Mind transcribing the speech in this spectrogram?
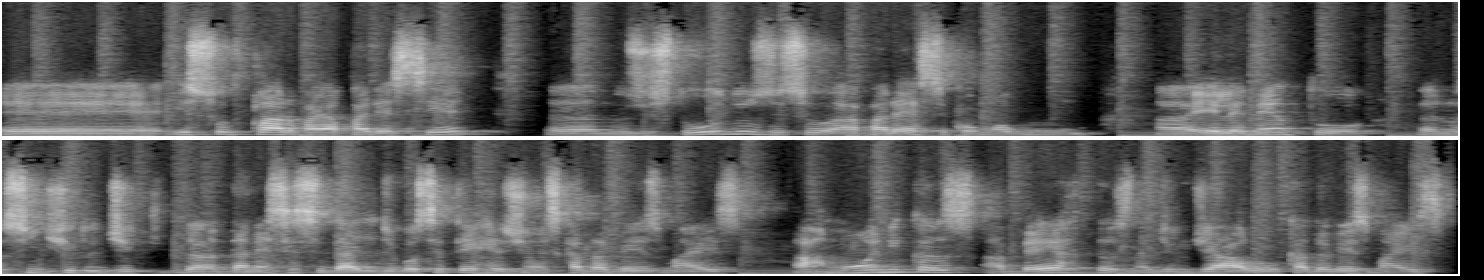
É, isso, claro, vai aparecer uh, nos estudos, isso aparece como algum uh, elemento no sentido de, da, da, necessidade de você ter regiões cada vez mais harmônicas, abertas, né, de um diálogo cada vez mais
